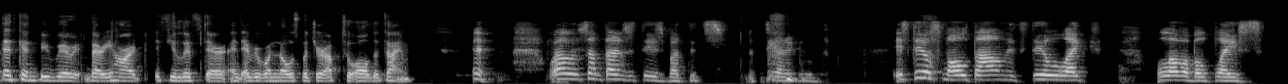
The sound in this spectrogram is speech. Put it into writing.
that can be very, very hard if you live there and everyone knows what you're up to all the time. Well, sometimes it is, but it's it's very good. It's still small town. It's still like lovable place,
